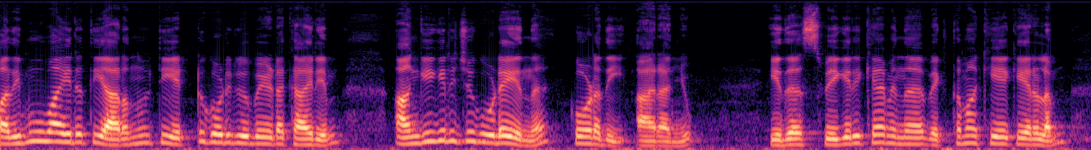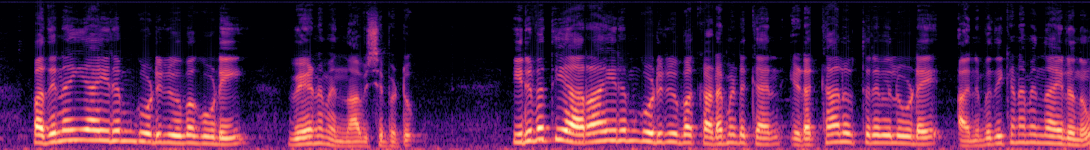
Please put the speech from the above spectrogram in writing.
പതിമൂവായിരത്തി അറുന്നൂറ്റി എട്ട് കോടി രൂപയുടെ കാര്യം അംഗീകരിച്ചുകൂടെ എന്ന് കോടതി ആരാഞ്ഞു. ഇത് സ്വീകരിക്കാമെന്ന് വ്യക്തമാക്കിയ കേരളം പതിനയ്യായിരം കോടി രൂപ കൂടി വേണമെന്നാവശ്യപ്പെട്ടു. ഇരുപത്തിയാറായിരം കോടി രൂപ കടമെടുക്കാൻ ഇടക്കാല ഉത്തരവിലൂടെ അനുവദിക്കണമെന്നായിരുന്നു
